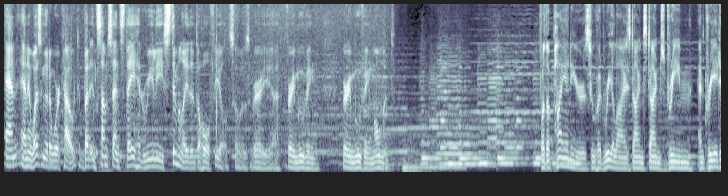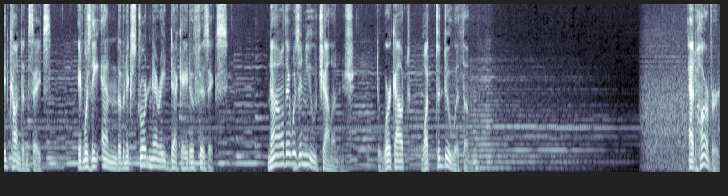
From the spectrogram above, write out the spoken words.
and and it wasn't going to work out. But in some sense, they had really stimulated the whole field. So it was a very uh, very moving, very moving moment. For the pioneers who had realized Einstein's dream and created condensates, it was the end of an extraordinary decade of physics. Now there was a new challenge to work out what to do with them. At Harvard,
